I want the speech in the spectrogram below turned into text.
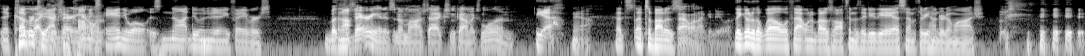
The cover like to Action Comics Allen- Annual is not doing it any favors. But And the I'll- variant is an homage to Action Comics 1. Yeah, yeah. That's that's about as That one I can deal with. they go to the well with that one about as often as they do the ASM 300 homage. With.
